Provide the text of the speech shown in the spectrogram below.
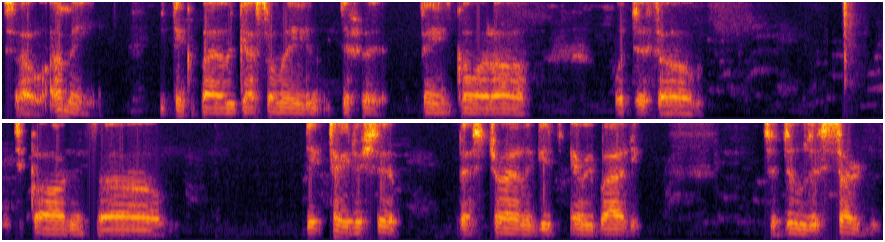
So I mean, you think about it, we got so many different things going on with this um what you call this um, dictatorship that's trying to get everybody to do this certain,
